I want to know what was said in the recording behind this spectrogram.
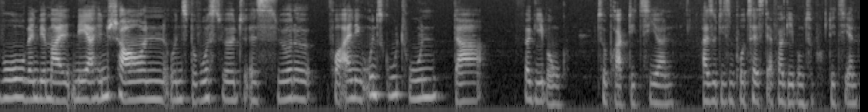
wo, wenn wir mal näher hinschauen, uns bewusst wird, es würde vor allen Dingen uns gut tun, da Vergebung zu praktizieren. Also diesen Prozess der Vergebung zu praktizieren.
